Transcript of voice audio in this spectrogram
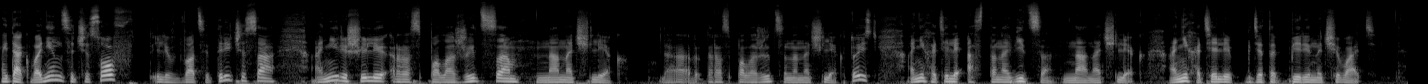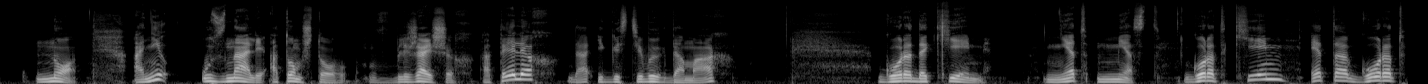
Итак, в 11 часов или в 23 часа они решили расположиться на ночлег. Да, расположиться на ночлег. То есть они хотели остановиться на ночлег. Они хотели где-то переночевать. Но они узнали о том, что в ближайших отелях да, и гостевых домах города Кемь нет мест. Город Кемь — это город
